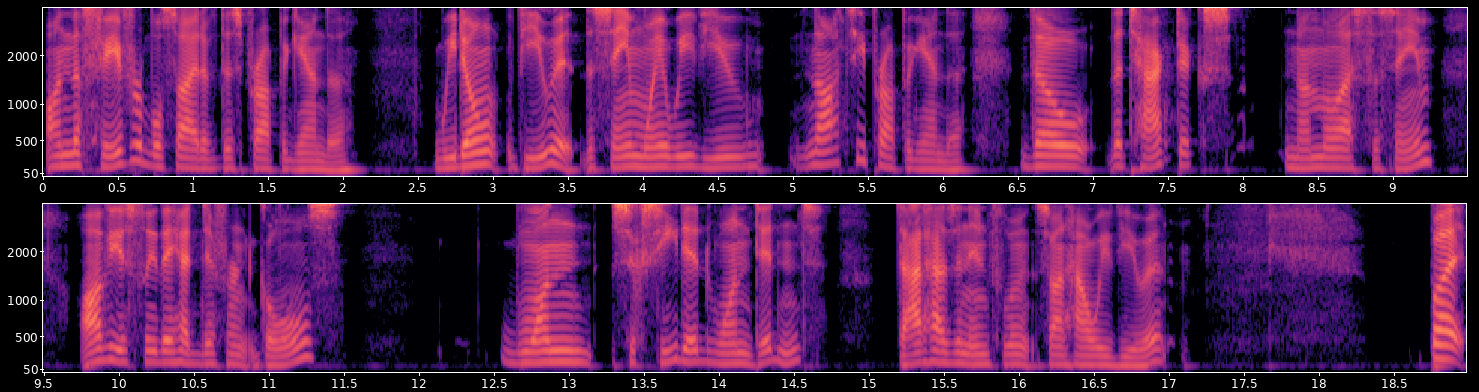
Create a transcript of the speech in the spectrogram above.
on the favorable side of this propaganda. We don't view it the same way we view Nazi propaganda, though the tactics nonetheless the same. Obviously, they had different goals. One succeeded, one didn't. That has an influence on how we view it. But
